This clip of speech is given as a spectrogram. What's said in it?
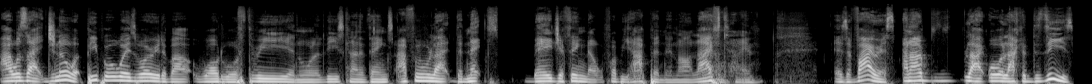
I was like, do you know what? People are always worried about World War Three and all of these kind of things. I feel like the next major thing that will probably happen in our lifetime is a virus, and I like or like a disease,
